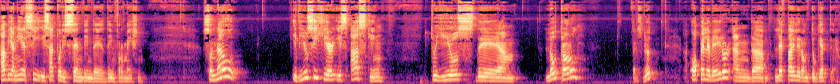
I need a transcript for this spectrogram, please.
Avian ESC is actually sending the, the information. So now, if you see here, is asking to use the um, low throttle, that's good, up elevator and uh, left aileron to get there.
